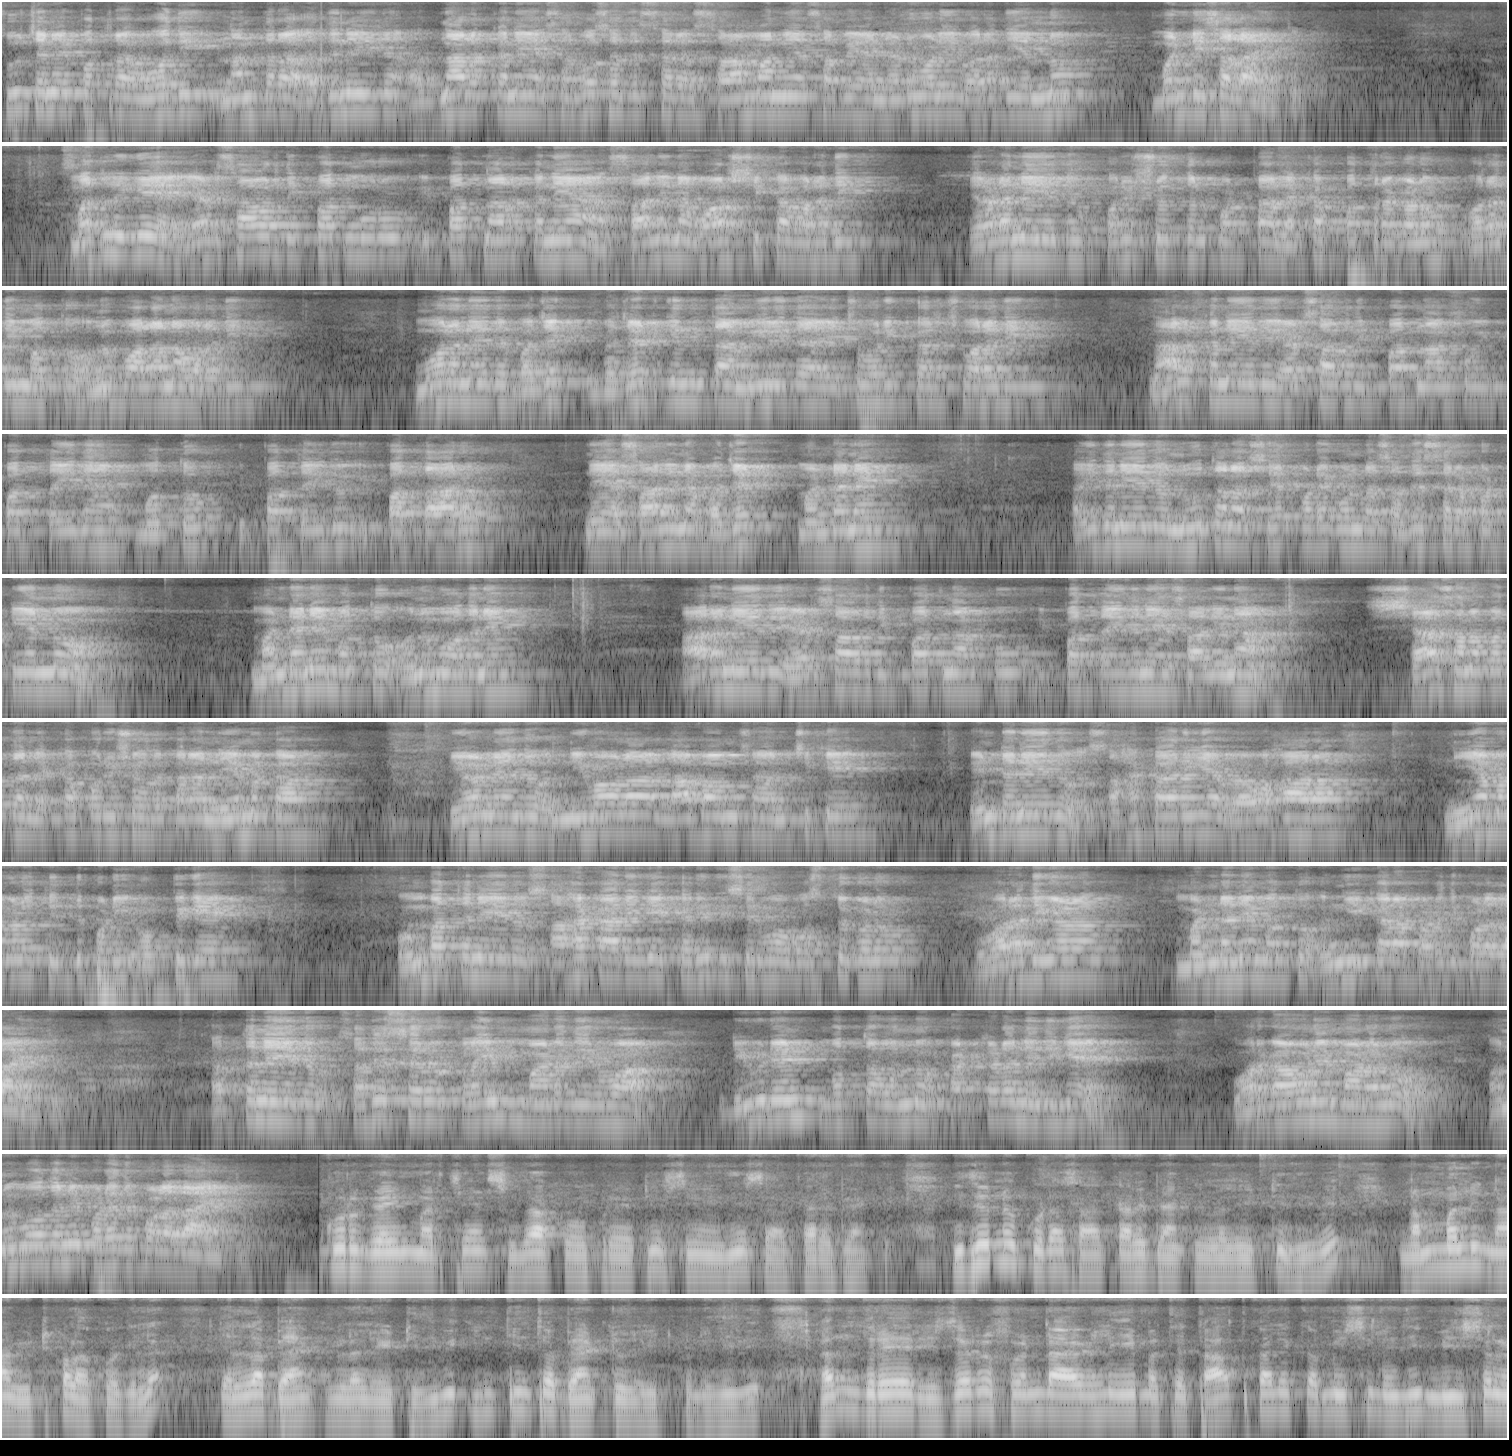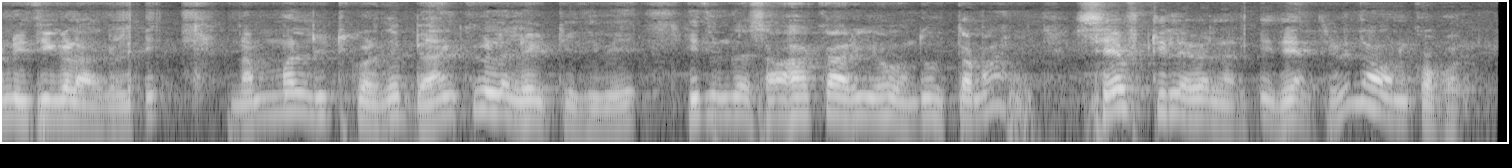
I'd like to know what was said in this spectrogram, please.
ಸೂಚನೆ ಪತ್ರ ಓದಿ ನಂತರ ಹದಿನೈದು, ಹದಿನಾಲ್ಕನೆಯ ಸರ್ವ ಸದಸ್ಯರ ಸಾಮಾನ್ಯ ಸಭೆಯ ನಡವಳಿ ವರದಿಯನ್ನು ಮಂಡಿಸಲಾಯಿತು. ಮೊದಲಿಗೆ ಎರಡು ಸಾವಿರದ ಇಪ್ಪತ್ತ್ಮೂರು ಇಪ್ಪತ್ನಾಲ್ಕನೆಯ ಸಾಲಿನ ವಾರ್ಷಿಕ ವರದಿ ಎರಡನೆಯದು ಪರಿಶುದ್ಧಲ್ಪಟ್ಟ ಲೆಕ್ಕಪತ್ರಗಳು, ವರದಿ ಮತ್ತು ಅನುಪಾಲನಾ ವರದಿ. ಮೂರನೆಯದು ಬಜೆಟ್, ಬಜೆಟ್ಗಿಂತ ಮೀರಿದ ಹೆಚ್ಚುವರಿ ಖರ್ಚು ವರದಿ. ನಾಲ್ಕನೆಯದು ಎರಡು ಸಾವಿರದ ಇಪ್ಪತ್ನಾಲ್ಕು, ಇಪ್ಪತ್ತೈದನೇ ಮತ್ತು ಇಪ್ಪತ್ತೈದು ಇಪ್ಪತ್ತಾರನೆಯ ಸಾಲಿನ ಬಜೆಟ್ ಮಂಡನೆ. ಐದನೆಯದು ನೂತನ ಸೇರ್ಪಡೆಗೊಂಡ ಸದಸ್ಯರ ಪಟ್ಟಿಯನ್ನು ಮಂಡನೆ ಮತ್ತು ಅನುಮೋದನೆ. ಆರನೆಯದು ಎರಡು ಸಾವಿರದ ಇಪ್ಪತ್ತ್ನಾಲ್ಕು ಇಪ್ಪತ್ತೈದನೇ ಸಾಲಿನ ಶಾಸನಬದ್ಧ ಲೆಕ್ಕ ಪರಿಶೋಧಕರ ನೇಮಕ. ಏಳನೆಯದು ನಿವಾಳ ಲಾಭಾಂಶ ಹಂಚಿಕೆ. ಎಂಟನೆಯದು ಸಹಕಾರಿಯ ವ್ಯವಹಾರ. ನಿಯಮಗಳು ತಿದ್ದುಪಡಿ ಒಪ್ಪಿಗೆ. ಒಂಬತ್ತನೆಯದು ಸಹಕಾರಿಗೆ ಖರೀದಿಸಿರುವ ವಸ್ತುಗಳು, ವರದಿಗಳು ಮಂಡನೆ ಮತ್ತು ಅಂಗೀಕಾರ ಪಡೆದುಕೊಳ್ಳಲಾಯಿತು. ಹತ್ತನೆಯದು ಸದಸ್ಯರು ಕ್ಲೈಮ್ ಮಾಡದಿರುವ ಡಿವಿಡೆಂಟ್ ಮೊತ್ತವನ್ನು ಕಟ್ಟಡ ನಿಧಿಗೆ ವರ್ಗಾವಣೆ ಮಾಡಲು ಅನುಮೋದನೆ ಪಡೆದುಕೊಳ್ಳಲಾಯಿತು. Tumakuru grain merchant Sudha cooperative Shrinidhi ಸಹಕಾರಿ ಬ್ಯಾಂಕ್. ಇದನ್ನು ಕೂಡ ಸಹಕಾರಿ ಬ್ಯಾಂಕ್ಗಳಲ್ಲಿ ಇಟ್ಟಿದ್ದೀವಿ. ನಮ್ಮಲ್ಲಿ ನಾವು ಇಟ್ಕೊಳ್ಳೋಕೆ ಹೋಗಿಲ್ಲ. ಎಲ್ಲ ಬ್ಯಾಂಕ್ಗಳಲ್ಲಿ ಇಟ್ಟಿದ್ದೀವಿ. ಇಂತಿಂಥ ಬ್ಯಾಂಕ್ಗಳಲ್ಲಿ ಇಟ್ಕೊಂಡಿದ್ದೀವಿ. ಅಂದರೆ ರಿಸರ್ವ್ ಫಂಡ್ ಆಗಲಿ, ಮತ್ತು ತಾತ್ಕಾಲಿಕ ಮೀಸಲು ನಿಧಿ ಮೀಸಲು ನಿಧಿಗಳಾಗಲಿ, ನಮ್ಮಲ್ಲಿ ಇಟ್ಕೊಳ್ಳದೆ ಬ್ಯಾಂಕ್ಗಳಲ್ಲೇ ಇಟ್ಟಿದ್ದೀವಿ. ಇದರಿಂದ ಸಹಕಾರಿಯು ಒಂದು ಉತ್ತಮ ಸೇಫ್ಟಿ ಲೆವೆಲ್ನಲ್ಲಿ ಇದೆ ಅಂತೇಳಿ ನಾವು ಅನ್ಕೋಬೋದು.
